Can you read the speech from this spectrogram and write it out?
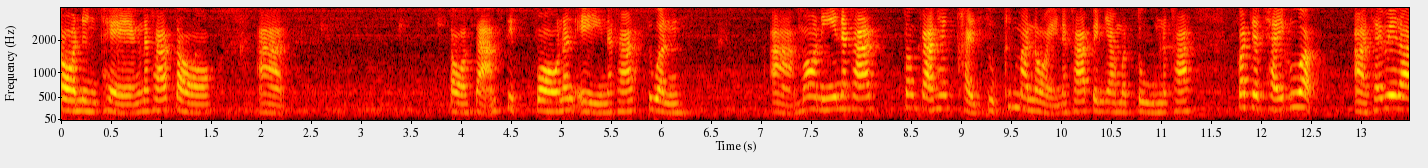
ต่อ1แผงนะคะต่ออ่าต่อ 30 ฟองนั่นเองนะคะ ส่วนอ่าหม้อนี้นะคะต้องการให้ไข่สุกขึ้นมาหน่อยนะคะ เป็นยางมะตูมนะคะ ก็จะใช้ลวกอ่าใช้เวลา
